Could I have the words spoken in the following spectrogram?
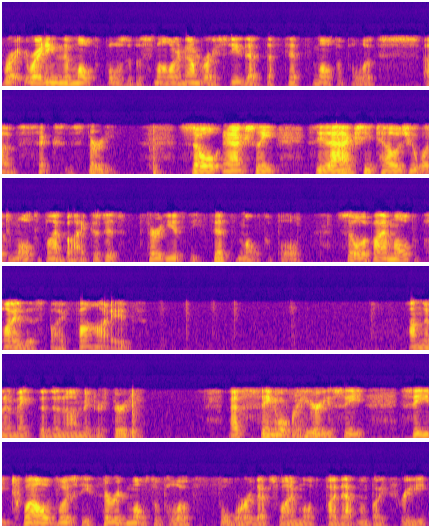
writing the multiples of the smaller number, I see that the fifth multiple of, of 6 is 30. So actually, see, that actually tells you what to multiply by, because it's 30 is the fifth multiple. So if I multiply this by 5, I'm going to make the denominator 30. That's the same over here. You see, see 12 was the third multiple of 4. That's why I multiplied that one by 3.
